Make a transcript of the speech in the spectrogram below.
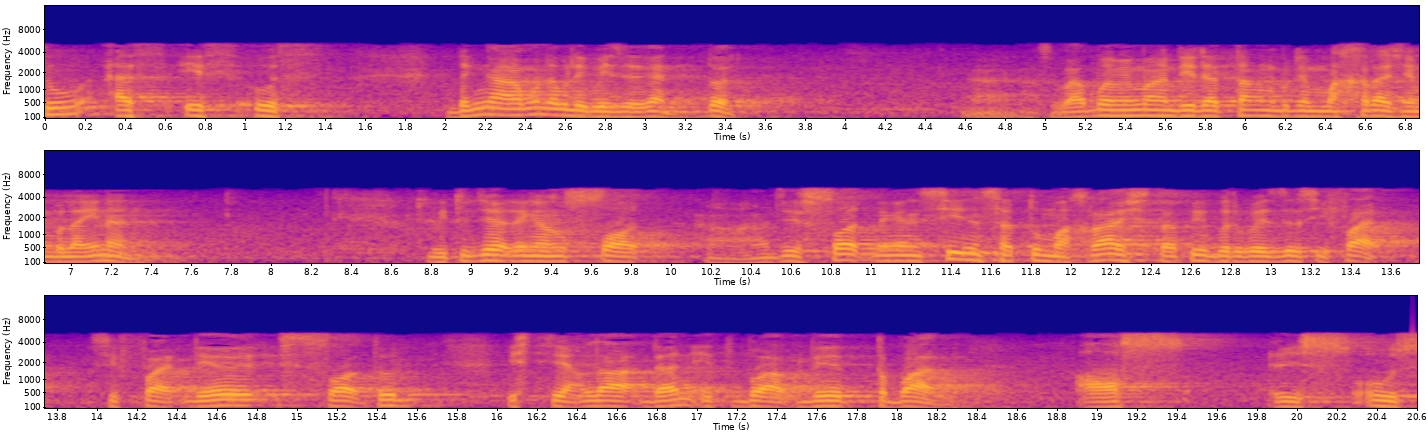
su as is us. Dengar pun dah boleh beza kan? Betul? Ha, sebab apa? Memang dia datang daripada makhraj yang berlainan. Begitu juga dengan sad. Ha, nanti sad dengan sin satu makhraj tapi berbeza sifat. Sifat dia sad tu isti'la dan itbaq dia tebal. As, is, us,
